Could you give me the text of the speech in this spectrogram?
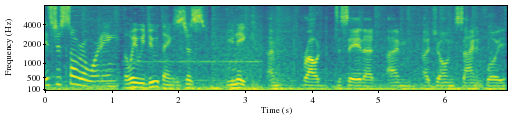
It's just so rewarding. The way we do things is just unique. I'm proud to say that I'm a Jones Sign employee.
